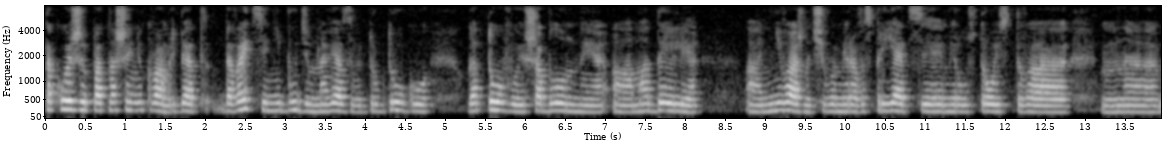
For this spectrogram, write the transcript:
такой же по отношению к вам. Ребят, давайте не будем навязывать друг другу готовые шаблонные а, модели, а, неважно чего, мировосприятия, мироустройства а,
